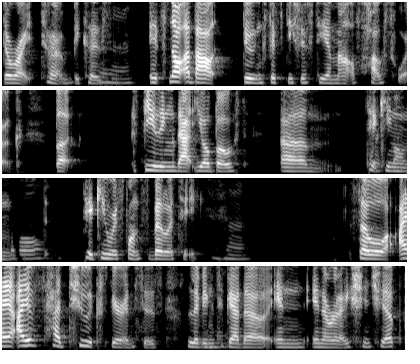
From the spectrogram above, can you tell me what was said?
the right term because Mhm. it's not about doing 50-50 amount of housework, but feeling that you're both um, taking Responsible. taking responsibility Mhm. so I, I've had two experiences living Mhm. together in in a relationship,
